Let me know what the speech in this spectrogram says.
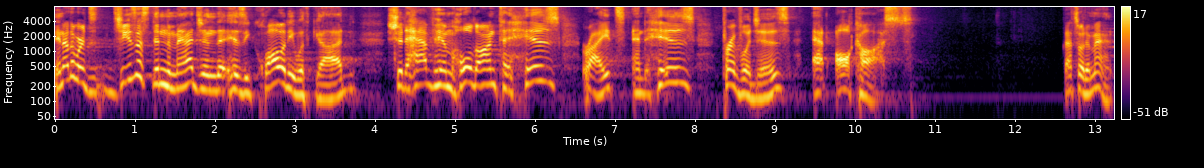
In other words, Jesus didn't imagine that his equality with God should have him hold on to his rights and his privileges at all costs. That's what it meant.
